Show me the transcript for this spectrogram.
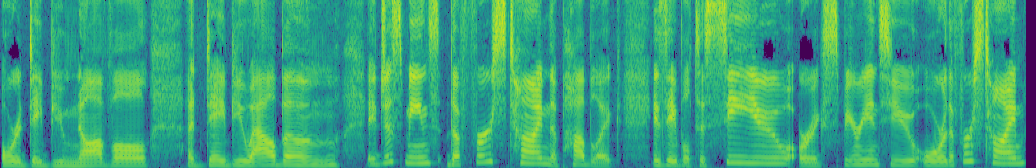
or a debut novel, a debut album, it just means the first time the public is able to see you or experience you, or the first time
